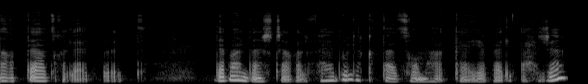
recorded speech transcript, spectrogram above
نغطيها وتخليها تبرد دابا نبدا نشتغل في هادو اللي قطعتهم هكايا بهاد الأحجام.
